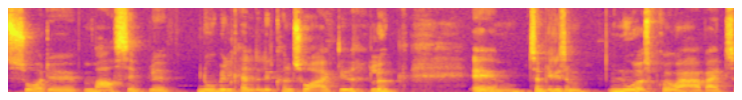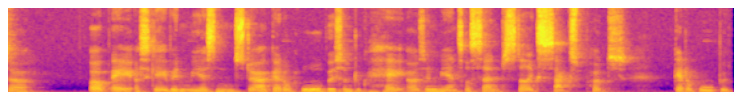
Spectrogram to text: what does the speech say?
sorte, meget simple, nu vil kalde det lidt kontoragtigt look, øh, som de ligesom nu også prøver at arbejde så op af at skabe en mere sådan større garderobe, som du kan have, også en mere interessant stadig saxpots garderobe.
